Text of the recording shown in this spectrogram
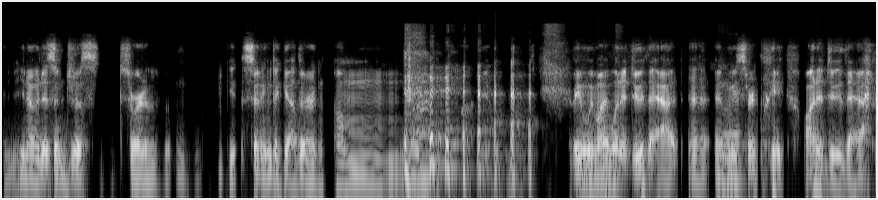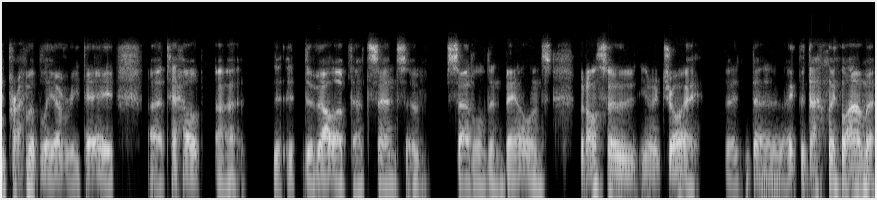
you know it isn't just sort of sitting together um, um i mean we might want to do that uh, and yeah. we certainly ought to do that probably every day uh, to help uh, develop that sense of settled and balanced, but also you know joy. The, the like the Dalai Lama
